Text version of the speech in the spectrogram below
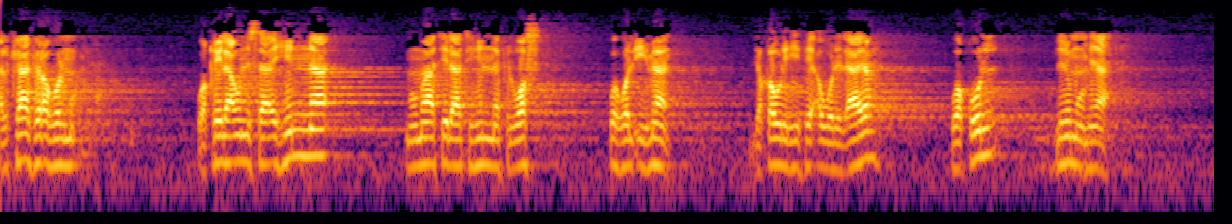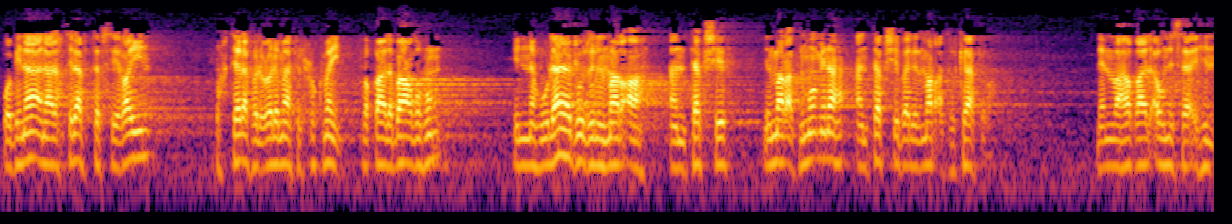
الكافرة والمؤمنة وقيل أو نسائهن مماثلاتهن في الوصف. وهو الإيمان لقوله في أول الآية وقل للمؤمنات. وبناء على اختلاف التفسيرين اختلف العلماء في الحكمين فقال بعضهم إنه لا يجوز للمرأة أن تكشف للمرأة المؤمنة أن تكشف للمرأة الكافرة لأن الله قال أو نسائهن.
